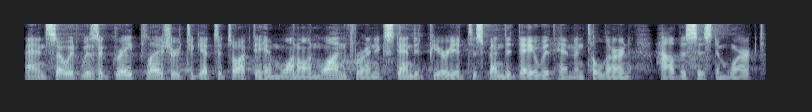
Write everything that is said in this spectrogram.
And so it was a great pleasure to get to talk to him one-on-one -on -one for an extended period, to spend a day with him and to learn how the system worked.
